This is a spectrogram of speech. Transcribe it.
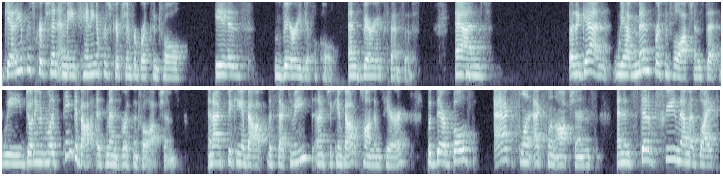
getting a prescription and maintaining a prescription for birth control is very difficult and very expensive. And and again, we have men's birth control options that we don't even really think about as men's birth control options. And I'm speaking about vasectomies and I'm speaking about condoms here, but they're both excellent, excellent options. And instead of treating them as like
